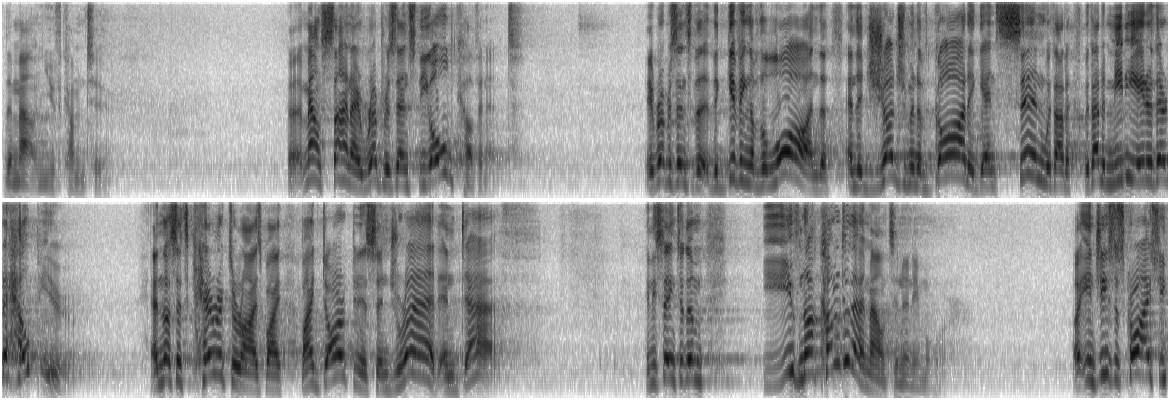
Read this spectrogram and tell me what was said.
the mountain you've come to. Uh, Mount Sinai represents the old covenant. It represents the, the giving of the law and the, and the judgment of God against sin without a, without a mediator there to help you. And thus it's characterized by, by darkness and dread and death. And he's saying to them, You've not come to that mountain anymore. Uh, in Jesus Christ, you,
